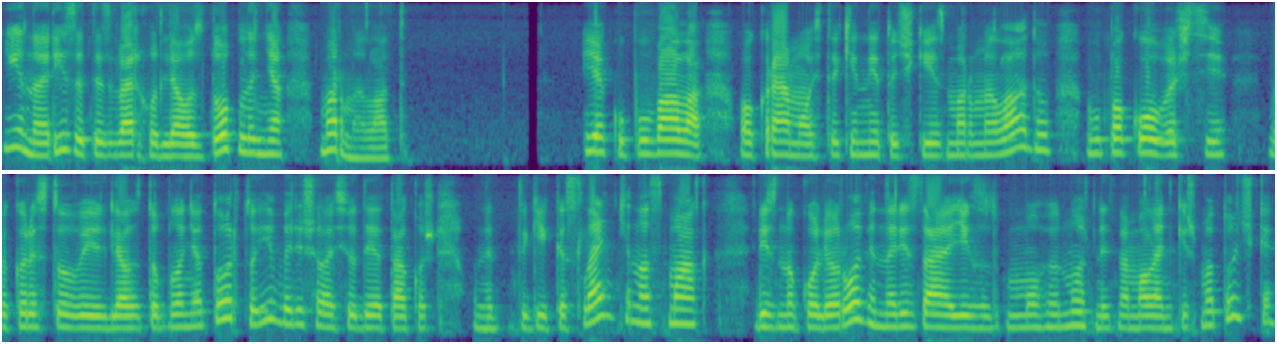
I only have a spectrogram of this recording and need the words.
і нарізати зверху для оздоблення мармелад. Я купувала окремо ось такі ниточки із мармеладу в упаковочці, використовую їх для оздоблення торту і вирішила сюди також вони такі кисленькі на смак, різнокольорові, нарізаю їх за допомогою ножниць на маленькі шматочки.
